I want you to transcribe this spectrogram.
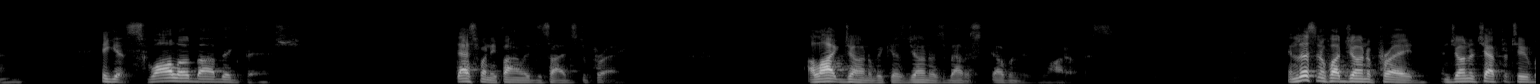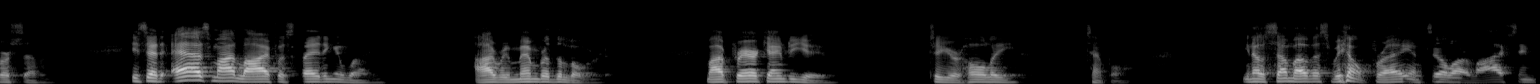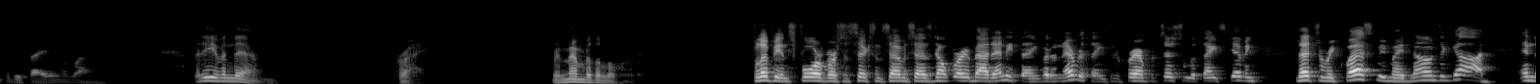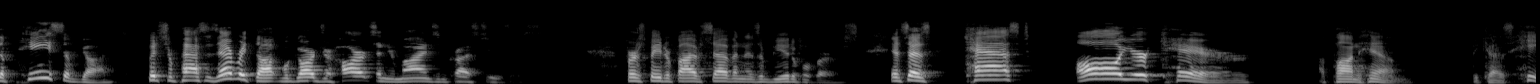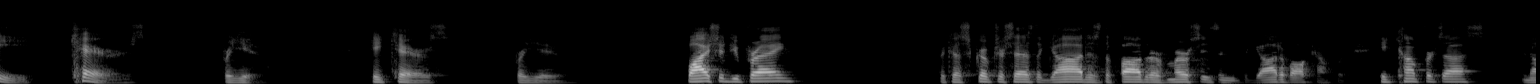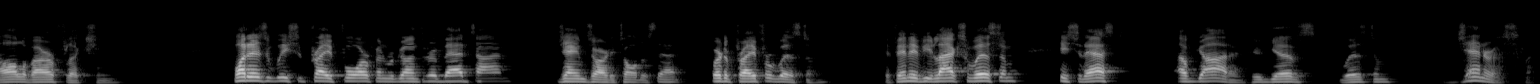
he gets swallowed by a big fish. That's when he finally decides to pray. I like Jonah because Jonah is about as stubborn as a lot of us. And listen to what Jonah prayed in Jonah chapter 2, verse 7. He said, As my life was fading away, I remembered the Lord. My prayer came to you, to your holy temple. You know, some of us, we don't pray until our life seems to be fading away. But even then, pray. Remember the Lord. Philippians 4, verses 6 and 7 says, Don't worry about anything, but in everything, through prayer and petition with thanksgiving, let your requests be made known to God. And the peace of God, which surpasses every thought, will guard your hearts and your minds in Christ Jesus. 1 Peter 5 7 is a beautiful verse. It says, Cast all your care upon him because he cares for you. He cares for you. Why should you pray? Because Scripture says that God is the Father of mercies and the God of all comfort. He comforts us in all of our affliction. What is it we should pray for when we're going through a bad time? James already told us that. We're to pray for wisdom. If any of you lacks wisdom, he should ask of God, who gives wisdom generously.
